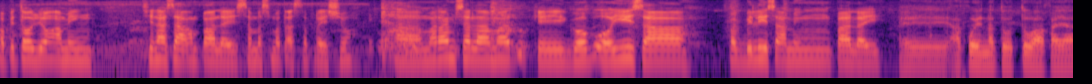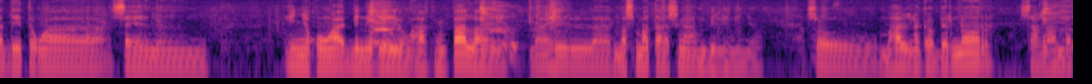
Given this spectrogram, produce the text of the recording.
Kapitolyo ang aming sinasakang palay sa mas mataas na presyo. Ah, maraming salamat kay Gov. Oyi sa pagbili sa aming palay. Eh, ako ay natutuwa kaya dito nga sa in- inyo ko nga binigay yung aking palay dahil ah, mas mataas nga ang bili ninyo. So, mahal na gobernador, salamat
